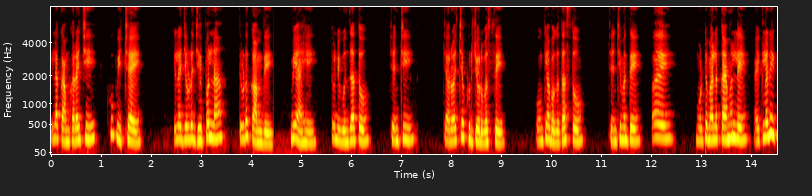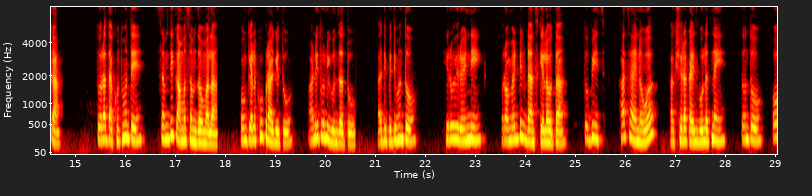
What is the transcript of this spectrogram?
हिला काम करायची खूप इच्छा आहे. हिला जेवढं झेपल ना तेवढं काम दे. मी आहे. तो निघून जातो. चंची चारवाजच्या खुर्चीवर बसते. ओंक्या बघत असतो. चंची म्हणते अय मोठे मालक काय म्हणले? ऐकलं नाही का? तोरा दाखवत म्हणते समधी कामं समजाव मला. ओंक्याला खूप राग येतो आणि तो निघून जातो. अधिपती म्हणतो हिरो हिरोईननी रॉमॅन्टिक डान्स केला होता. तो बीच हाच आहे ना अक्षरा काहीच बोलत नाही. तर तो ओ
